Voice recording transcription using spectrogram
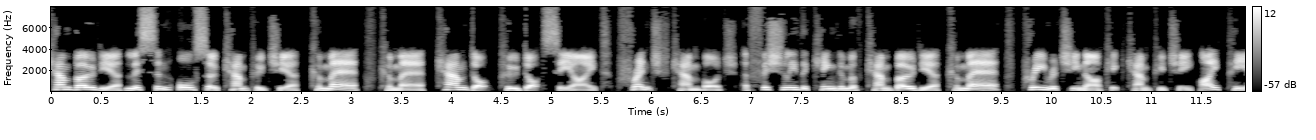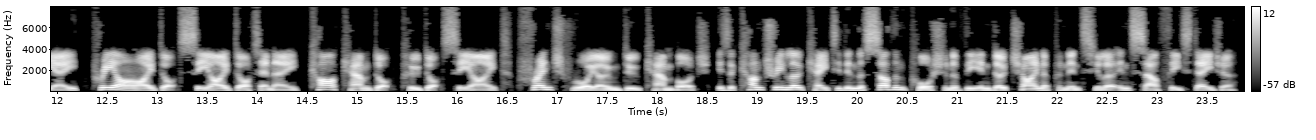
Cambodia listen, also Kampuchea, Khmer, Khmer, Cam.pu.ciite, French Cambodge, officially the Kingdom of Cambodia, Khmer, Pre-Rachinarchic Kampuche, IPA, Pre-ri.ci.na, Car Cam.pu.ciite, French Royaume du Cambodge, is a country located in the southern portion of the Indochina Peninsula in Southeast Asia.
